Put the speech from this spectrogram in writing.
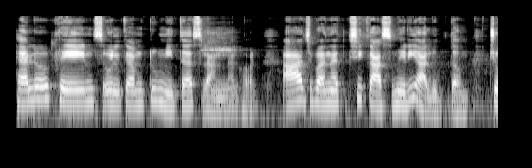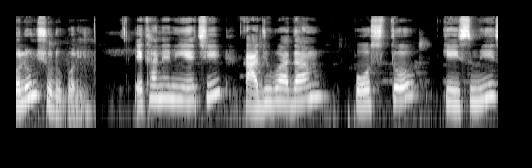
Hello friends, welcome to Mita's রান্নাঘর। আজ বানাচ্ছি কাশ্মীরি আলুর দম। চলুন শুরু করি। এখানে নিয়েছি কাজু বাদাম, পোস্ত, কিশমিশ,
